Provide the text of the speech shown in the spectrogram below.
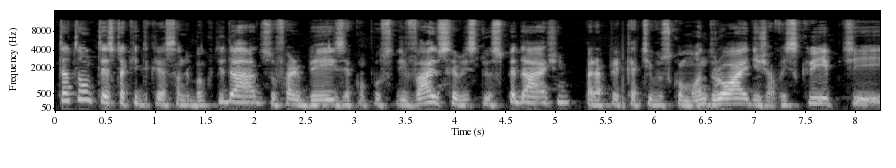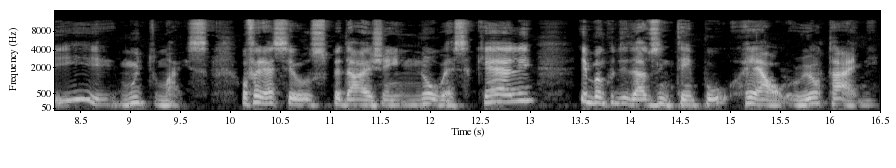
então tem um texto aqui de criação de banco de dados, o Firebase é composto de vários serviços de hospedagem para aplicativos como Android, JavaScript e muito mais. Oferece hospedagem no SQL, e banco de dados em tempo real, real time,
